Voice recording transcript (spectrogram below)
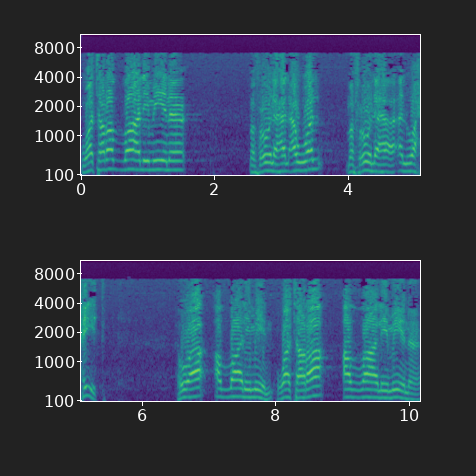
وترى الظالمين مفعولها الأول مفعولها الوحيد هو الظالمين. وترى الظالمين.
